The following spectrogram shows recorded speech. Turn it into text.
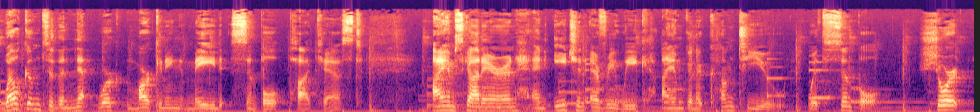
Welcome to the Network Marketing Made Simple podcast. I am Scott Aaron, and each and every week I am going to come to you with simple, short,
